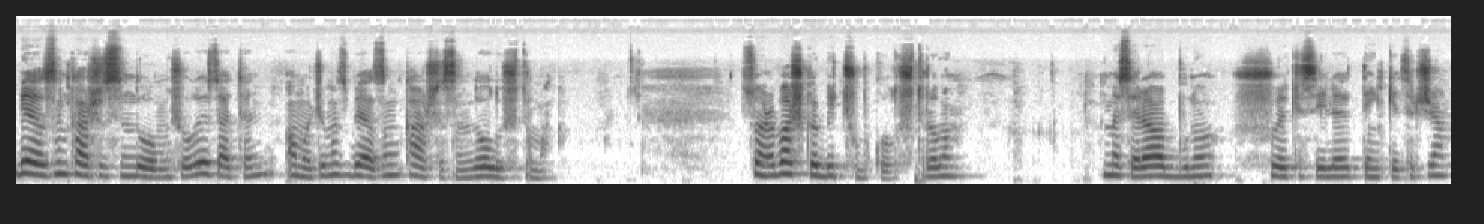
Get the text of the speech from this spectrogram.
beyazın karşısında olmuş oluyor. Zaten amacımız beyazın karşısında oluşturmak. Sonra başka bir çubuk oluşturalım. Mesela bunu şu ikisiyle denk getireceğim.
